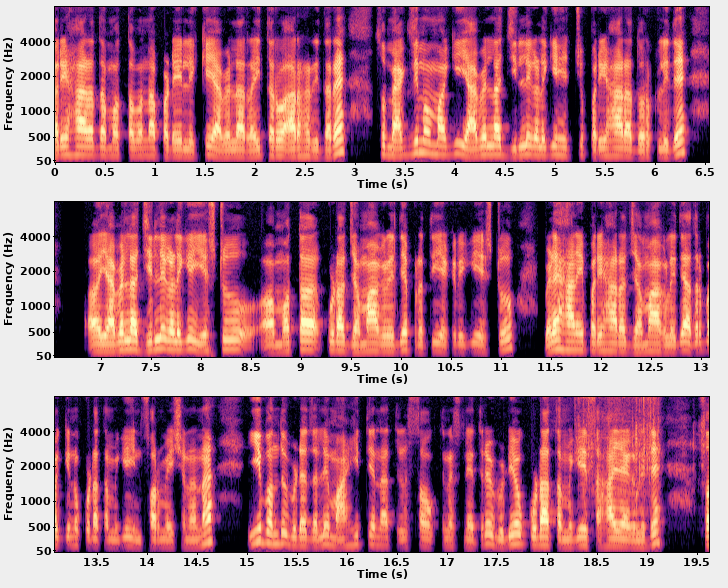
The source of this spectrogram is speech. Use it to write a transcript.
ಪರಿಹಾರದ ಮೊತ್ತವನ್ನ ಪಡೆಯಲಿಕ್ಕೆ ಯಾವೆಲ್ಲ ರೈತರು ಅರ್ಹರಿದ್ದಾರೆ. ಸೊ ಮ್ಯಾಕ್ಸಿಮಮ್ ಆಗಿ ಯಾವೆಲ್ಲ ಜಿಲ್ಲೆಗಳಿಗೆ ಹೆಚ್ಚು ಪರಿಹಾರ ದೊರಕಲಿದೆ ಯಾವೆಲ್ಲ ಜಿಲ್ಲೆಗಳಿಗೆ ಎಷ್ಟು ಮೊತ್ತ ಕೂಡ ಜಮಾ ಆಗಲಿದೆ, ಪ್ರತಿ ಎಕರೆಗೆ ಎಷ್ಟು ಬೆಳೆ ಹಾನಿ ಪರಿಹಾರ ಜಮಾ ಆಗಲಿದೆ, ಅದ್ರ ಬಗ್ಗೆನೂ ಕೂಡ ತಮಗೆ ಇನ್ಫಾರ್ಮೇಶನ್ ಅನ್ನ ಈ ಒಂದು ವಿಡಿಯೋದಲ್ಲಿ ಮಾಹಿತಿಯನ್ನ ತಿಳಿಸ್ತಾ ಹೋಗ್ತೇನೆ ಸ್ನೇಹಿತರೆ. ವಿಡಿಯೋ ಕೂಡ ತಮಗೆ ಸಹಾಯ ಆಗಲಿದೆ. ಸೊ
